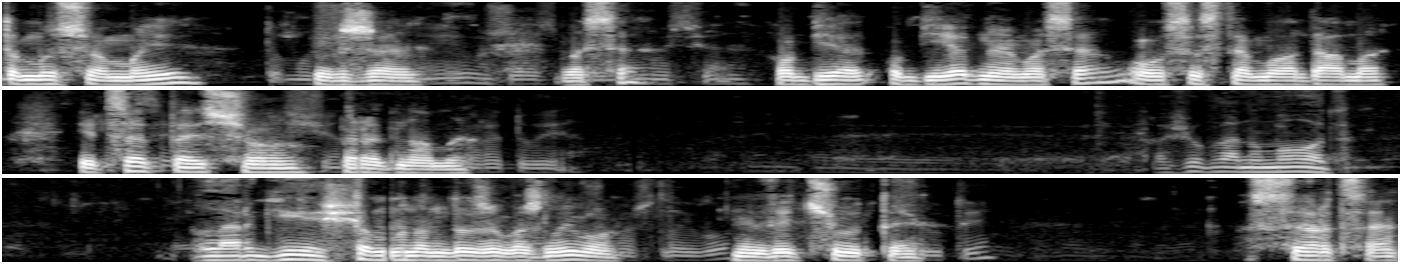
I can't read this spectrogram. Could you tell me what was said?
тому що ми вже об'єднуємося, об'єднуємося у систему Адама, і це те, що перед нами. Тому нам дуже важливо відчути серце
